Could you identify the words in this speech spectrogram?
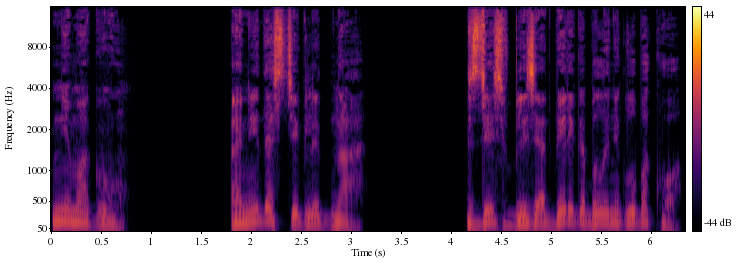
Не могу». Они достигли дна. Здесь, вблизи от берега, было неглубоко.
